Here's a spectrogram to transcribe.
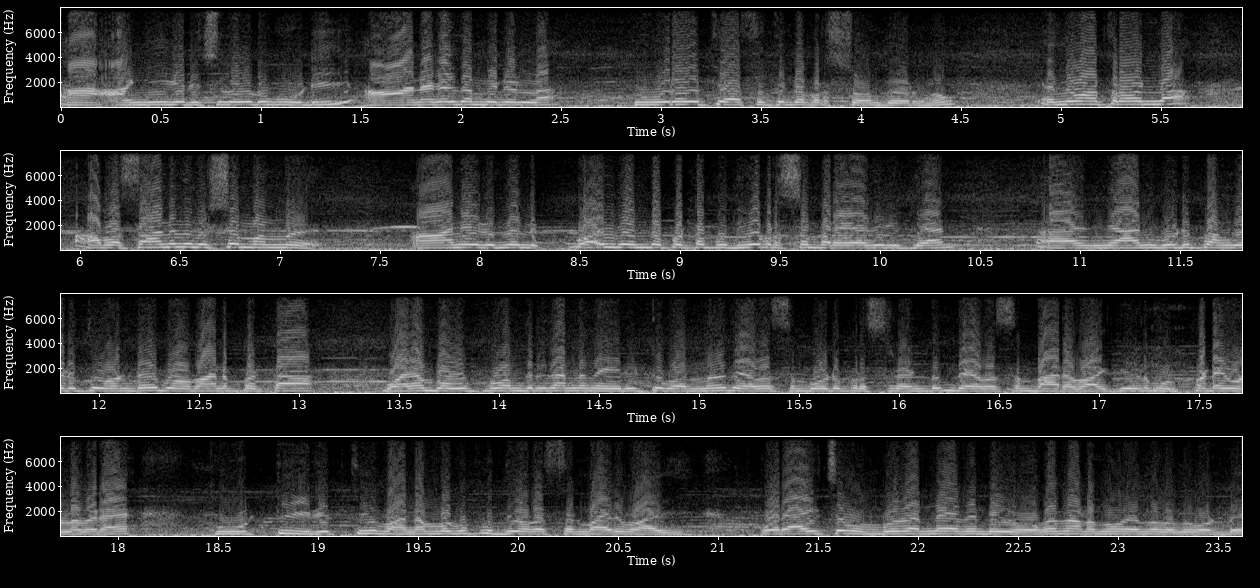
ആ, അംഗീകരിച്ചതോടുകൂടി ആനകൾ തമ്മിലുള്ള ദൂരവ്യത്യാസത്തിന്റെ പ്രശ്നവും തീർന്നു. എന്ന് മാത്രമല്ല അവസാന നിമിഷം വന്ന് ആന ലുക്കുമായി ബന്ധപ്പെട്ട പുതിയ പ്രശ്നം പറയാതിരിക്കാൻ ഞാൻ കൂടി പങ്കെടുത്തുകൊണ്ട് ബഹുമാനപ്പെട്ട വനം വകുപ്പ് മന്ത്രി തന്നെ നേരിട്ട് വന്ന് ദേവസ്വം ബോർഡ് പ്രസിഡന്റും ദേവസ്വം ഭാരവാഹികളും ഉൾപ്പെടെയുള്ളവരെ കൂട്ടിയിരുത്തി വനം വകുപ്പ് ഉദ്യോഗസ്ഥന്മാരുമായി ഒരാഴ്ച മുമ്പ് തന്നെ അതിന്റെ യോഗം നടന്നു എന്നുള്ളതുകൊണ്ട്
